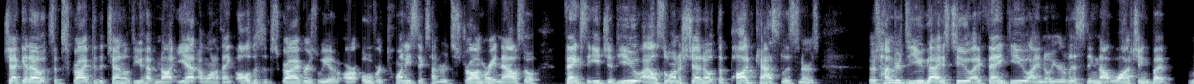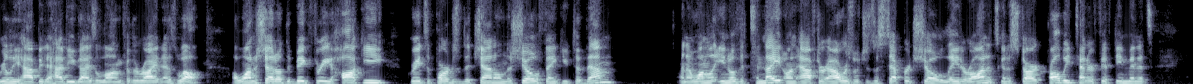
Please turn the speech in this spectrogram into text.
Check it out. Subscribe to the channel if you have not yet. I want to thank all the subscribers. We are over 2,600 strong right now. So thanks to each of you. I also want to shout out the podcast listeners. There's hundreds of you guys too. I thank you. I know you're listening, not watching, but really happy to have you guys along for the ride as well. I want to shout out the big three hockey, great supporters of the channel and the show. Thank you to them. And I want to let you know that tonight on After Hours, which is a separate show later on, it's going to start probably 10 or 15 minutes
